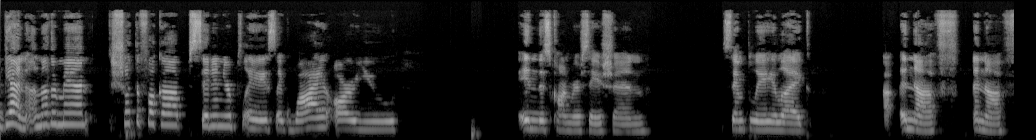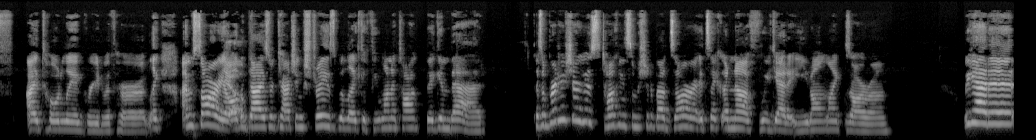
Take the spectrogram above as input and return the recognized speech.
again, another man, shut the fuck up, sit in your place. Like, why are you in this conversation? Simply like, uh, enough, enough. I totally agreed with her. Like, I'm sorry, all the guys are catching strays, but like, if you want to talk big and bad, because I'm pretty sure he was talking some shit about Zara. It's like enough. We get it. You don't like Zara. We get it.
